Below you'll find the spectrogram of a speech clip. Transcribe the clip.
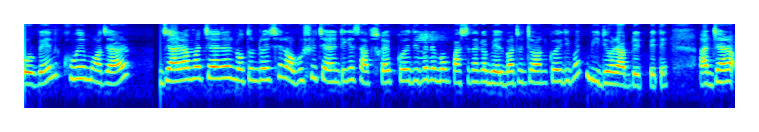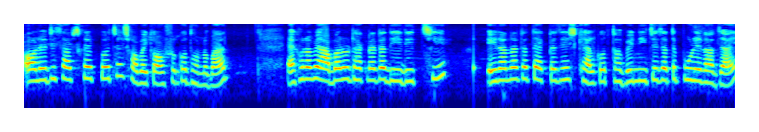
করবেন, খুবই মজার। যারা আমার চ্যানেলে নতুন রয়েছেন, অবশ্যই চ্যানেলটিকে সাবস্ক্রাইব করে দিবেন এবং পাশে থাকা বেল বাটনটি অন করে দিবেন ভিডিওর আপডেট পেতে। আর যারা অলরেডি সাবস্ক্রাইব করেছেন, সবাইকে অসংখ্য ধন্যবাদ। এখন আমি আবারও ঢাকনাটা দিয়ে দিচ্ছি। এই রান্নাটাতে একটা জিনিস খেয়াল করতে হবে, নিচে যাতে পুড়ে না যায়,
